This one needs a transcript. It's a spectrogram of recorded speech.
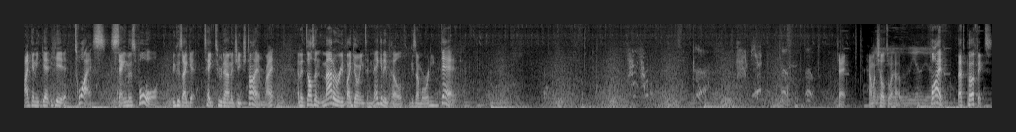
I can get hit twice, same as four, because I get take two damage each time, right? And it doesn't matter if I go into negative health, because I'm already dead. How much health do I have? Five! That's perfect.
